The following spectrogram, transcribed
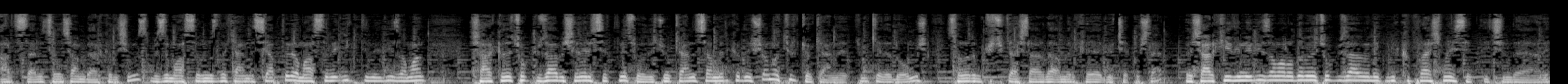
artistlerde çalışan bir arkadaşımız. Bizim master'ımızda kendisi yaptı ve master'ı ilk dinlediği zaman şarkıda çok güzel bir şeyler hissettiğini söyledi. Çünkü kendisi Amerika'da yaşıyor ama Türk kökenli. Türkiye'de doğmuş. Sanırım küçük yaşlarda Amerika'ya göç etmişler. Ve şarkıyı dinlediği zaman o da böyle çok güzel böyle bir kıpraşma hissetti içinde yani.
